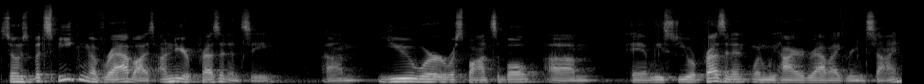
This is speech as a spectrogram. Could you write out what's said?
So, but speaking of rabbis, under your presidency, um, you were responsible. Um, at least you were president when we hired Rabbi Greenstein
